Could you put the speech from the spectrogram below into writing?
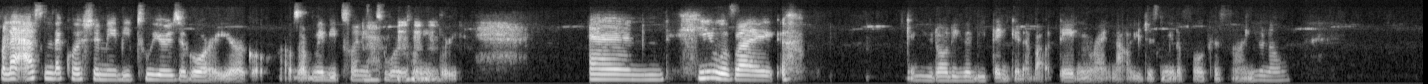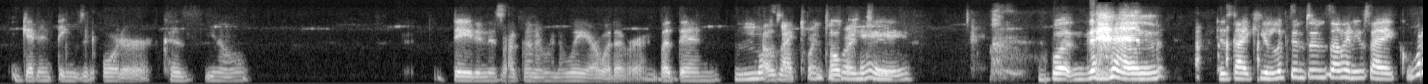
And I asked him that question maybe two years ago or a year ago. I was like maybe 22 or 23. And he was like, you don't even be thinking about dating right now. You just need to focus on, you know, getting things in order because, you know, dating is not gonna run away or whatever. But then I was like, 2020. okay. But then it's like he looked into himself and he's like, what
